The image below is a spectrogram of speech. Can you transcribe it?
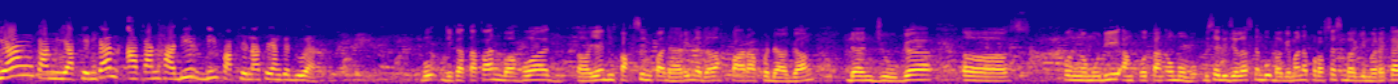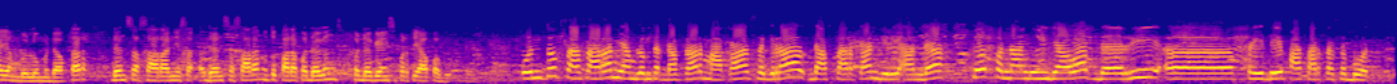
yang kami yakinkan akan hadir di vaksinasi yang kedua. Bu, dikatakan bahwa uh, yang divaksin pada hari ini adalah para pedagang dan juga uh, pengemudi angkutan umum. Bu. Bisa dijelaskan Bu bagaimana proses bagi mereka yang belum mendaftar dan sasarannya dan sasaran untuk para pedagang pedagang yang seperti apa, Bu? Untuk sasaran yang belum terdaftar, maka segera daftarkan diri Anda ke penanggung jawab dari eh, PD pasar tersebut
